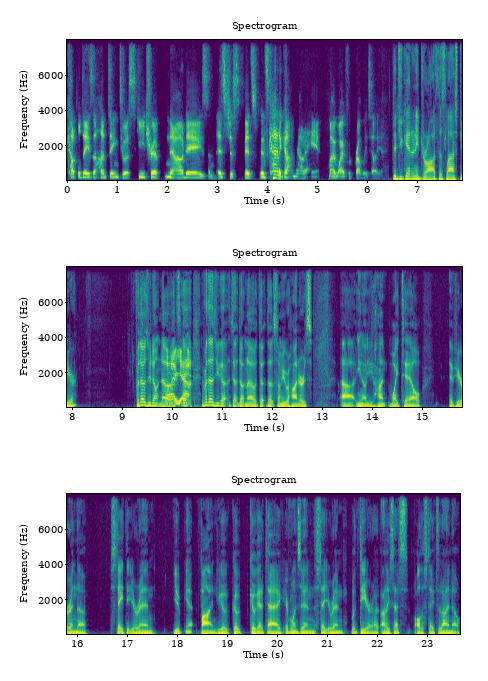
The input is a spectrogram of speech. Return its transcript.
couple days of hunting to a ski trip nowadays and it's just it's it's kind of gotten out of hand. My wife would probably tell you. Did you get any draws this last year? For those who don't know uh, yeah. It, for those who don't know th- th- some of you are hunters. Uh, you know you hunt whitetail. If you're in the state that you're in you yeah, fine. You go go go get a tag. Everyone's in the state you're in with deer. At least that's all the states that i know.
